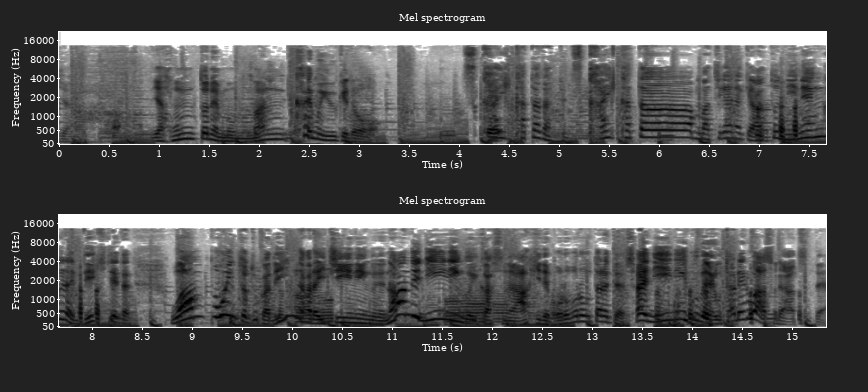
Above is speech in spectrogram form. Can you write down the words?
いやーいや、ほんとね、もう何回も言うけど、使い方だって、使い方間違えなきゃあと2年ぐらいできてた。ワンポイントとかでいいんだから、1イニングで。なんで2イニング生かすのよ？秋でボロボロ打たれて。さあ2イニングで打たれるわ、そりゃ、つって。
